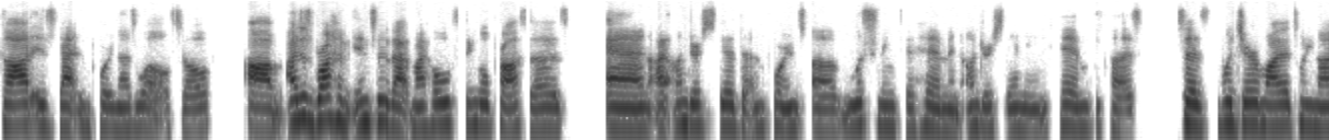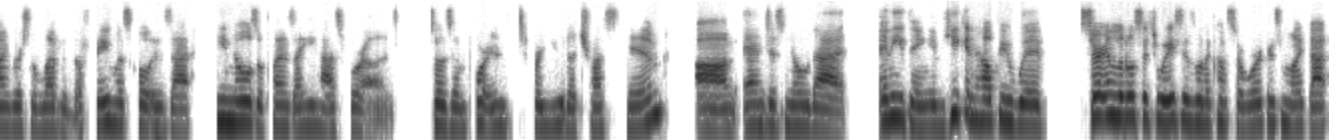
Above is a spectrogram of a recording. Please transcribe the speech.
God is that important as well. So um, I just brought him into that my whole single process. And I understood the importance of listening to him and understanding him because says what Jeremiah 29, verse 11, the famous quote is that he knows the plans that he has for us. So it's important for you to trust him um, and just know that anything, if he can help you with certain little situations when it comes to work or something like that,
